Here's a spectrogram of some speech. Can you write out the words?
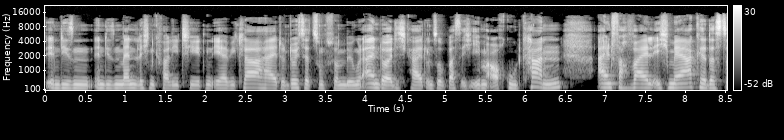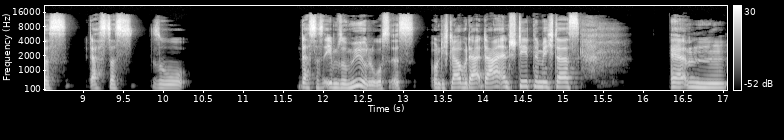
in diesen, in diesen männlichen Qualitäten eher wie Klarheit und Durchsetzungsvermögen und Eindeutigkeit und so, was ich eben auch gut kann. Einfach weil ich merke, dass das, dass das so dass das eben so mühelos ist. Und ich glaube, da, da entsteht nämlich das, ähm,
